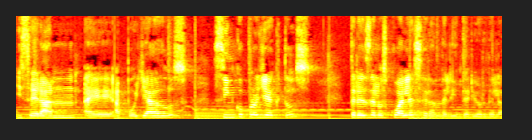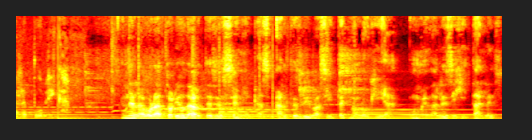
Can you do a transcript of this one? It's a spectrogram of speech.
y serán eh, apoyados cinco proyectos, tres de los cuales serán del interior de la República. En el Laboratorio de Artes Escénicas, Artes Vivas y Tecnología, Humedales Digitales,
